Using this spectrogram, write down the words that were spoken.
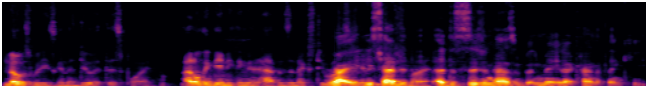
knows what he's going to do at this point. I don't think anything that happens the next two weeks. Right. He's had a decision hasn't been made. I kind of think he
